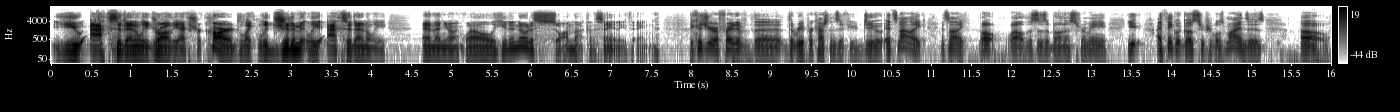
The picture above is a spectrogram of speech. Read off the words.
you accidentally draw the extra card, like legitimately accidentally, and then you're like, well, he didn't notice, so I'm not going to say anything. because you're afraid of the the repercussions if you do. It's not like it's not like oh well this is a bonus for me. You I think what goes through people's minds is oh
